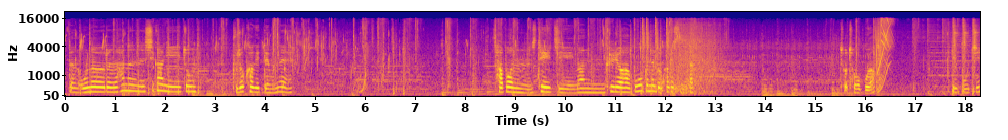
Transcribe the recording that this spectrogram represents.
일단 오늘은 하는 시간이 좀 부족하기 때문에 4번 스테이지만 클리어하고 끝내도록 하겠습니다. 저, 저거 뭐야? 이게 뭐지?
